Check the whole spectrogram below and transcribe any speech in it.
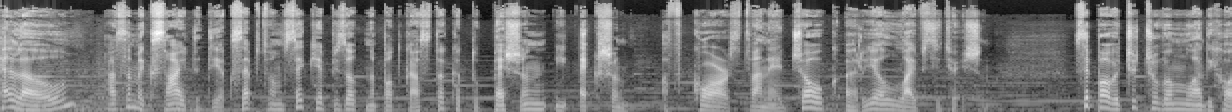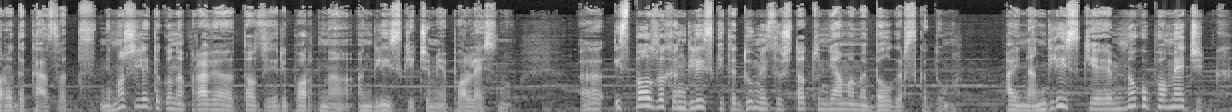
Hello! Аз съм excited и акцептвам всеки епизод на подкаста като passion и action. Of course, това не е joke, а real life situation. Все повече чувам млади хора да казват Не може ли да го направя този репорт на английски, че ми е по-лесно? Използвах английските думи, защото нямаме българска дума. А и на английски е много по-меджик.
